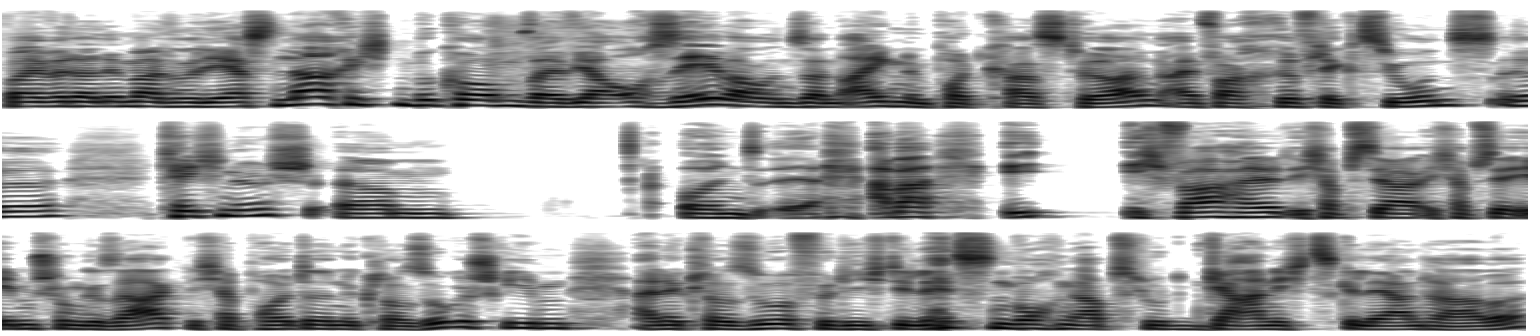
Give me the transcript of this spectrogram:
Weil wir dann immer so die ersten Nachrichten bekommen, weil wir auch selber unseren eigenen Podcast hören, einfach reflexionstechnisch. Ähm, und äh, aber ich, ich war halt, ich habe es ja, ich habe ja eben schon gesagt, ich habe heute eine Klausur geschrieben, eine Klausur, für die ich die letzten Wochen absolut gar nichts gelernt habe.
